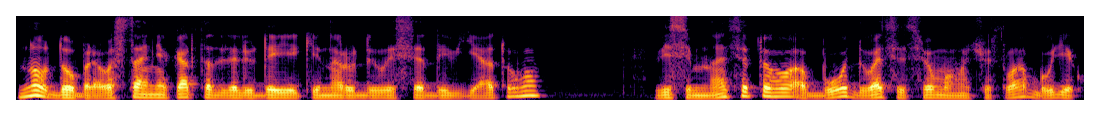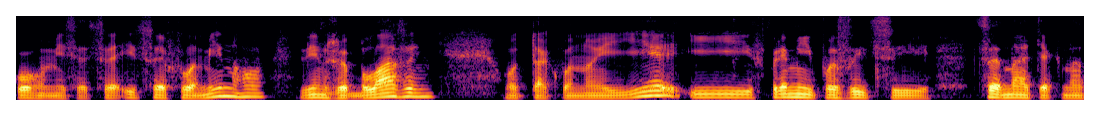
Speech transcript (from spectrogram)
Ну, добре, остання карта для людей, які народилися 9 18 або 27 числа будь-якого місяця. І це фламінго, він же блазень. От так воно і є. І в прямій позиції це натяк на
